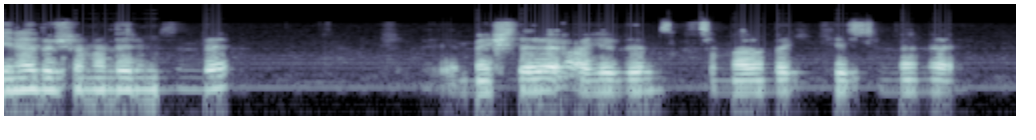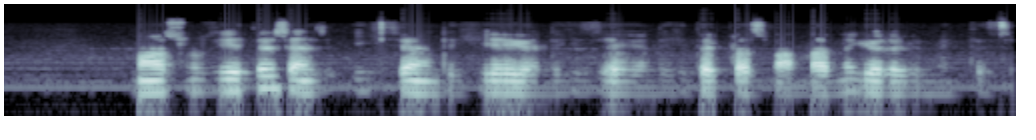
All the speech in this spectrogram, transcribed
Yine döşemelerimizin de meşlere ayırdığımız kısımlarındaki kesimlerine mouse'unuzu getirirseniz x yönündeki, y yönündeki, z yönündeki deplasmanlarını görebilmekteyiz.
